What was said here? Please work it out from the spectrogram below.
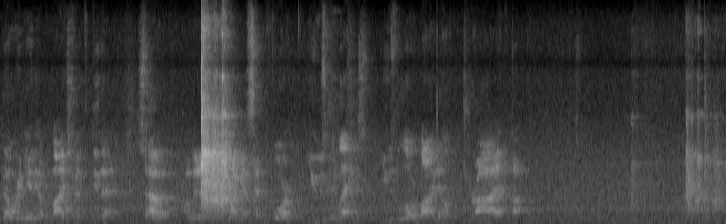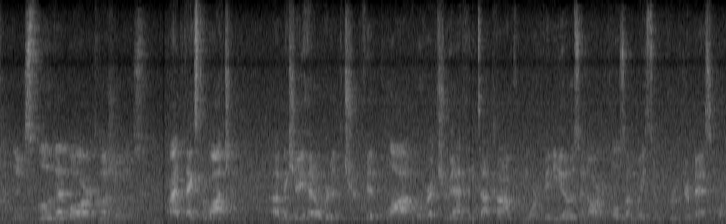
nowhere near the upper body strength to do that. So I'm going to, like I said before, use the legs. Use the lower body to help drive up. Explode that bar to my shoulders. All right, thanks for watching. Uh, make sure you head over to the TrueFit blog over at trueathelite.com for more videos and articles on ways to improve your basketball.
